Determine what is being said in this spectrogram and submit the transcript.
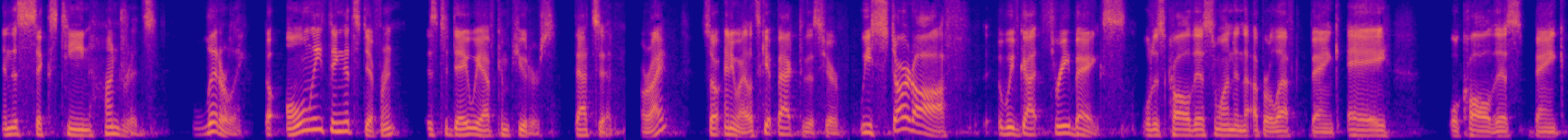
in the 1600s literally The only thing that's different is today we have computers. That's it. All right. So, anyway, let's get back to this here. We start off, we've got three banks. We'll just call this one in the upper left Bank A. We'll call this Bank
